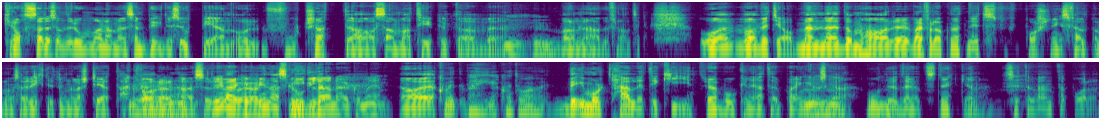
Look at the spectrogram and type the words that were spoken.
krossades under romarna men sen byggdes upp igen och fortsatte ha samma typ av Mhm. vad de nu hade för någonting. Och vad vet jag, men eh, de har i varje fall öppnat ett nytt forskningsfält på något så här riktigt universitet tack vare den här. Så det, får verkar finnas googla lite. när jag kommer hem. Ja, jag kommer, inte, jag kommer inte ihåg. The Immortality Key tror jag boken heter på engelska. Mhm. Odödlighetsnyckeln. Sitter och väntar på den.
